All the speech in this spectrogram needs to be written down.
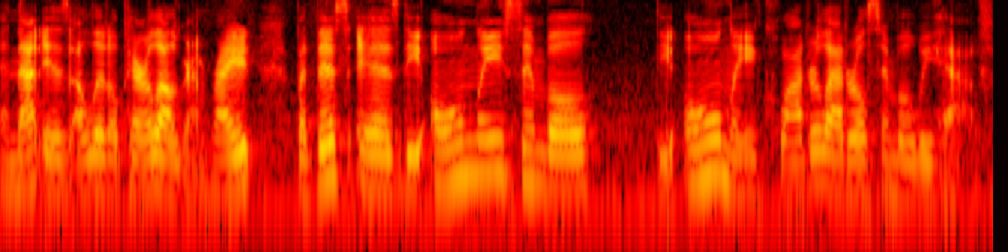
and that is a little parallelogram, right? But this is the only symbol, the only quadrilateral symbol we have.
